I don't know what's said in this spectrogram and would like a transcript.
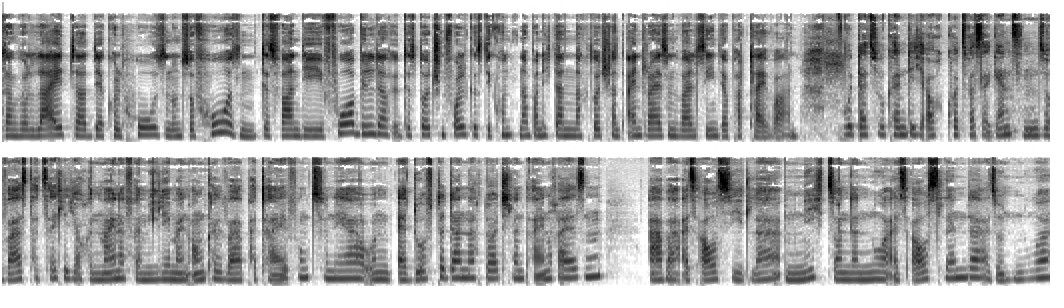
sagen wir, Leiter der Kolchosen und Sovhosen. Das waren die Vorbilder des deutschen Volkes, die konnten aber nicht dann nach Deutschland einreisen, weil sie in der Partei waren. Gut, dazu könnte ich auch kurz was ergänzen. So war es tatsächlich auch in meiner Familie. Mein Onkel war Parteifunktionär und er durfte dann nach Deutschland einreisen aber als Aussiedler nicht, sondern nur als Ausländer, also nur.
